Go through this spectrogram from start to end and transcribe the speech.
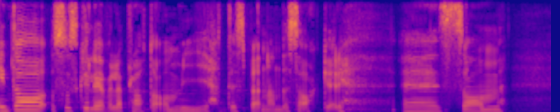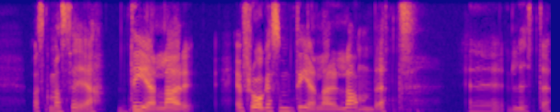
idag så skulle jag vilja prata om jättespännande saker eh, som, vad ska man säga, delar, en fråga som delar landet eh, lite.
